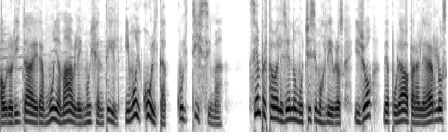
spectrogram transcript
Aurorita era muy amable y muy gentil, y muy culta, cultísima. Siempre estaba leyendo muchísimos libros, y yo me apuraba para leerlos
